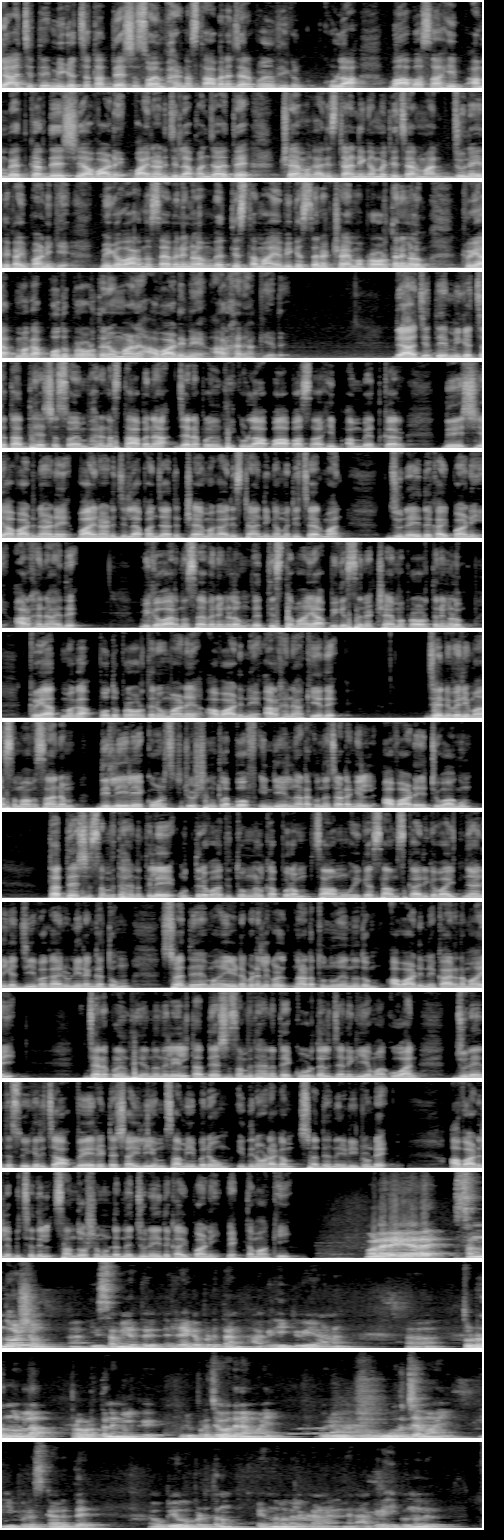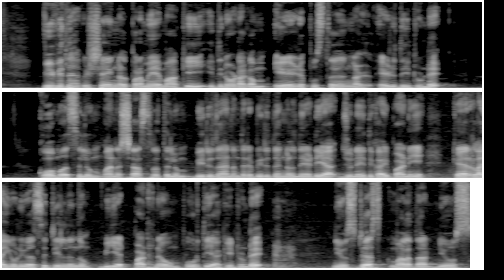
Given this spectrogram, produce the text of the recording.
രാജ്യത്തെ മികച്ച തദ്ദേശ സ്വയംഭരണ സ്ഥാപന ജനപ്രതിനിധികൾക്കുള്ള ബാബാ സാഹിബ് അംബേദ്കർ ദേശീയ അവാർഡ് വയനാട് ജില്ലാ പഞ്ചായത്ത് ക്ഷേമകാര്യ സ്റ്റാൻഡിംഗ് കമ്മിറ്റി ചെയർമാൻ ജുനൈദ് കൈപ്പാണിക്ക്. മികവാർന്ന സേവനങ്ങളും വ്യത്യസ്തമായ വികസന ക്ഷേമ പ്രവർത്തനങ്ങളും ക്രിയാത്മക പൊതുപ്രവർത്തനവുമാണ് അവാർഡിനെ അർഹനാക്കിയത്. രാജ്യത്തെ മികച്ച തദ്ദേശ സ്വയംഭരണ സ്ഥാപന ജനപ്രതിനിധിക്കുള്ള ബാബാ സാഹിബ് അംബേദ്കർ ദേശീയ അവാർഡിനാണ് വയനാട് ജില്ലാ പഞ്ചായത്ത് ക്ഷേമകാര്യ standing committee chairman Junaid Kaippani അർഹനായത്. മികവാർന്ന സേവനങ്ങളും വ്യത്യസ്തമായ വികസനക്ഷേമ പ്രവർത്തനങ്ങളും ക്രിയാത്മക പൊതുപ്രവർത്തനവുമാണ് അവാർഡിനെ അർഹനാക്കിയത്. ജനുവരി മാസം അവസാനം ദില്ലിയിലെ കോൺസ്റ്റിറ്റ്യൂഷൻ ക്ലബ്ബ് ഓഫ് ഇന്ത്യയിൽ നടക്കുന്ന ചടങ്ങിൽ അവാർഡ് ഏറ്റുവാങ്ങും. തദ്ദേശ സംവിധാനത്തിലെ ഉത്തരവാദിത്വങ്ങൾക്കപ്പുറം സാമൂഹിക സാംസ്കാരിക വൈജ്ഞാനിക ജീവകാരുണ്യ രംഗത്തും ശ്രദ്ധേയമായ ഇടപെടലുകൾ നടത്തുന്നു എന്നതും അവാർഡിന് കാരണമായി. ജനപ്രതിനിധി എന്ന നിലയിൽ തദ്ദേശ സംവിധാനത്തെ കൂടുതൽ ജനകീയമാക്കുവാൻ ജുനൈദ് സ്വീകരിച്ച വേറിട്ട ശൈലിയും സമീപനവും ഇതിനോടകം ശ്രദ്ധ നേടിയിട്ടുണ്ട്. അവാർഡ് ലഭിച്ചതിൽ സന്തോഷമുണ്ടെന്ന് ജുനൈദ് കൈപ്പാണി വ്യക്തമാക്കി. വളരെയേറെ സന്തോഷം ഈ സമയത്ത് രേഖപ്പെടുത്താൻ ആഗ്രഹിക്കുകയാണ്. തുടർന്നുള്ള പ്രവർത്തനങ്ങൾക്ക് ഒരു പ്രചോദനമായി ഒരു ഊർജമായി ഈ പുരസ്കാരത്തെ ഉപയോഗപ്പെടുത്തണം എന്നുള്ള നിലക്കാണ് ഞാൻ ആഗ്രഹിക്കുന്നത്. വിവിധ വിഷയങ്ങൾ പ്രമേയമാക്കി ഇതിനോടകം ഏഴ് പുസ്തകങ്ങൾ എഴുതിയിട്ടുണ്ട്. കോമേഴ്സിലും മനഃശാസ്ത്രത്തിലും ബിരുദാനന്തര ബിരുദങ്ങൾ നേടിയ ജുനൈദ് കൈപ്പാണി കേരള യൂണിവേഴ്സിറ്റിയിൽ നിന്നും ബി പഠനവും പൂർത്തിയാക്കിയിട്ടുണ്ട്. News desk Malanad news.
